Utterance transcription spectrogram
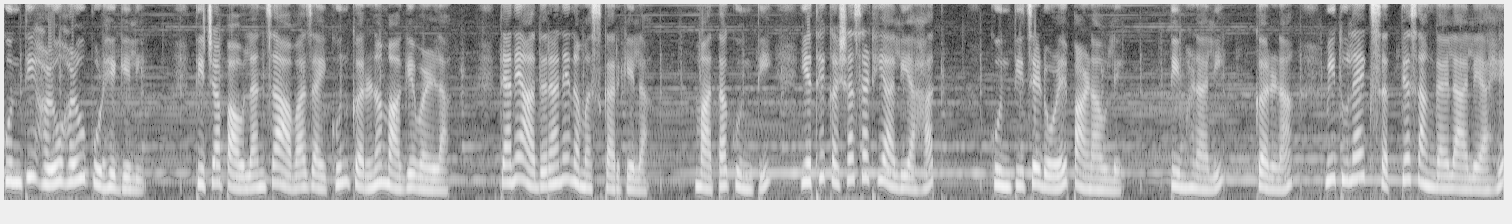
कुंती हळूहळू पुढे गेली. तिच्या पावलांचा आवाज ऐकून कर्ण मागे वळला. त्याने आदराने नमस्कार केला. माता कुंती येथे कशासाठी आली आहात? कुंतीचे डोळे पाणावले. ती म्हणाली कर्णा मी तुला एक सत्य सांगायला आले आहे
